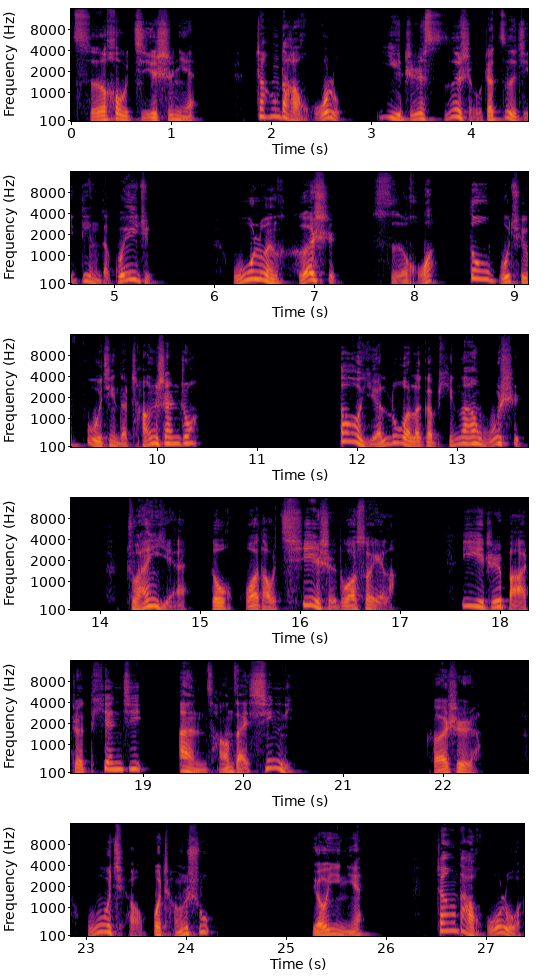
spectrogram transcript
此后几十年，张大葫芦一直死守着自己定的规矩，无论何事，死活都不去附近的长山庄。倒也落了个平安无事，转眼都活到七十多岁了，一直把这天机暗藏在心里。可是啊，无巧不成书，有一年，张大葫芦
